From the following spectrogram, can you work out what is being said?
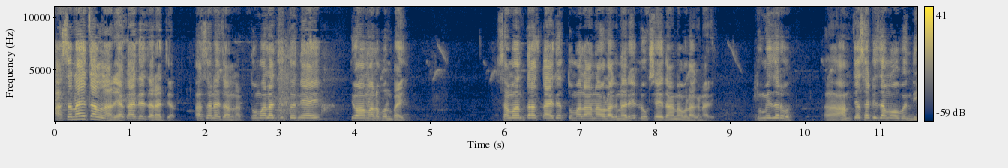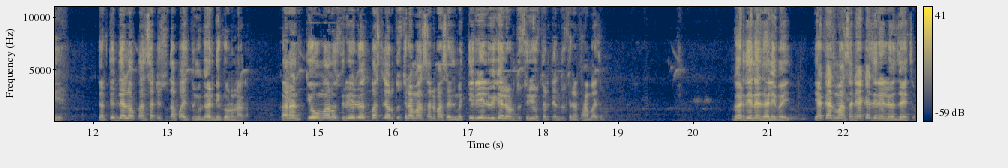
असं नाही चालणार या कायद्याच्या राज्यात. असं नाही चालणार. तुम्हाला जिथं न्याय तेव्हा आम्हाला पण पाहिजे. समानता कायद्यात तुम्हाला आणावं लागणार आहे लोकशाहीत आणावं लागणार आहे. तुम्ही जर आमच्यासाठी जमावबंदी आहे तर तिथल्या लोकांसाठी सुद्धा पाहिजे तुम्ही गर्दी करू नका. कारण तो माणूस रेल्वेत बसल्यावर दुसऱ्या माणसाला बसायचं मग ती रेल्वे गेल्यावर दुसरी उतर दुसऱ्या थांबायचं गर्दी नाही झाली पाहिजे एकाच माणसाने एकाच रेल्वेत जायचं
